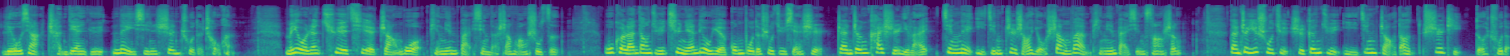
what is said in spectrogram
留下沉淀于内心深处的仇恨。没有人确切掌握平民百姓的伤亡数字。乌克兰当局去年六月公布的数据显示，战争开始以来，境内已经至少有上万平民百姓丧生。但这一数据是根据已经找到尸体得出的，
